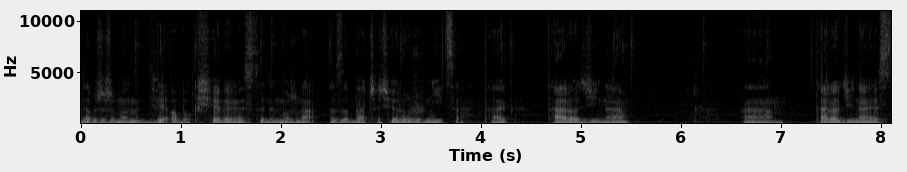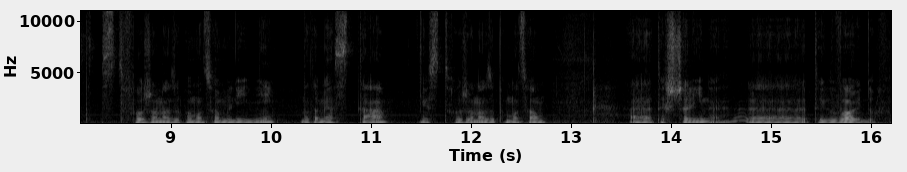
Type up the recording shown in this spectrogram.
Dobrze, że mamy dwie obok siebie, więc wtedy można zobaczyć różnicę, tak? Ta rodzina, ta rodzina jest stworzona za pomocą linii, natomiast ta jest stworzona za pomocą e, tych szczeliny, e, tych voidów.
